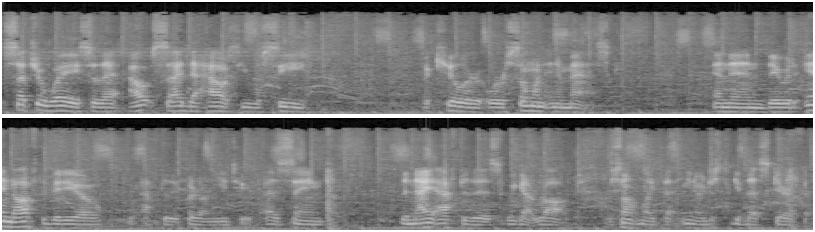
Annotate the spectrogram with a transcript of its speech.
such a way so that outside the house you will see a killer or someone in a mask. And then they would end off the video after they put it on YouTube as saying, the night after this we got robbed or something like that, you know, just to give that scare effect.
